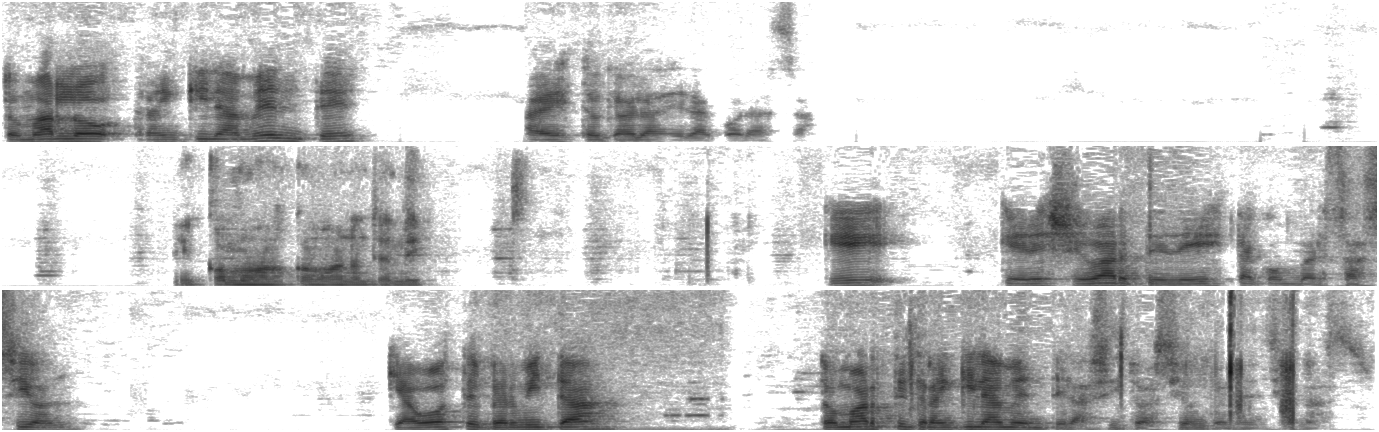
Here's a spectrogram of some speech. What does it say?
tomarlo tranquilamente a esto que hablas de la coraza? ¿Cómo, cómo no entendí? ¿Qué querés llevarte de esta conversación que a vos te permita tomarte tranquilamente la situación que mencionas?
